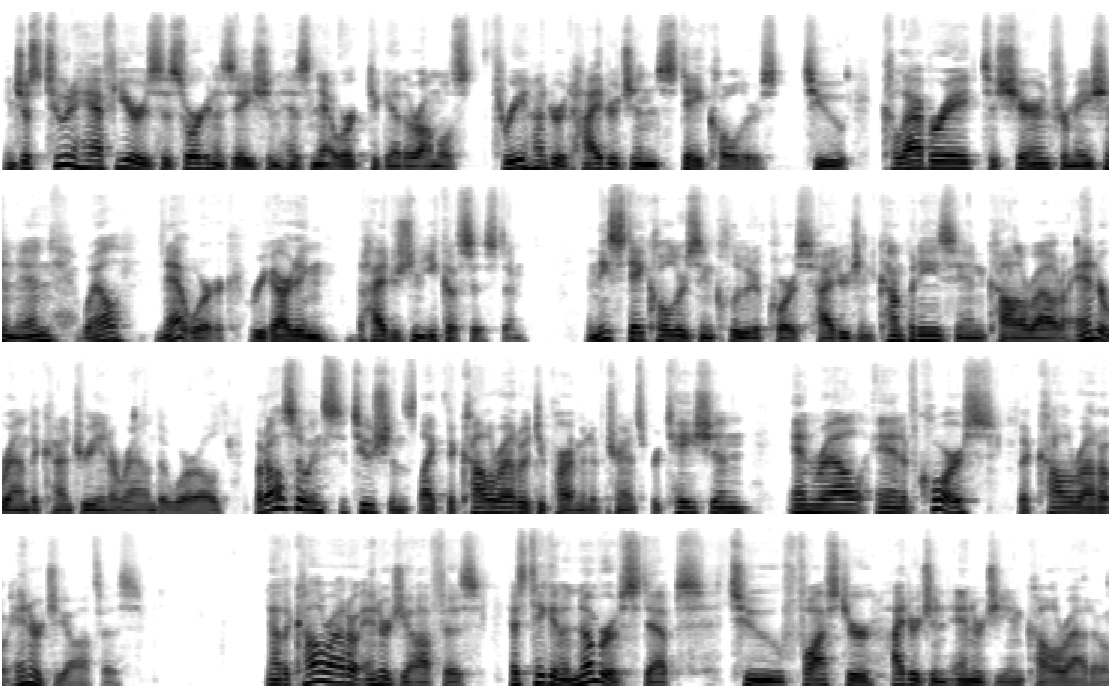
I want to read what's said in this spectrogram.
In just two and a half years, this organization has networked together almost 300 hydrogen stakeholders to collaborate, to share information, and, well, network regarding the hydrogen ecosystem. And these stakeholders include, of course, hydrogen companies in Colorado and around the country and around the world, but also institutions like the Colorado Department of Transportation, NREL, and, of course, the Colorado Energy Office. Now, the Colorado Energy Office has taken a number of steps to foster hydrogen energy in Colorado.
